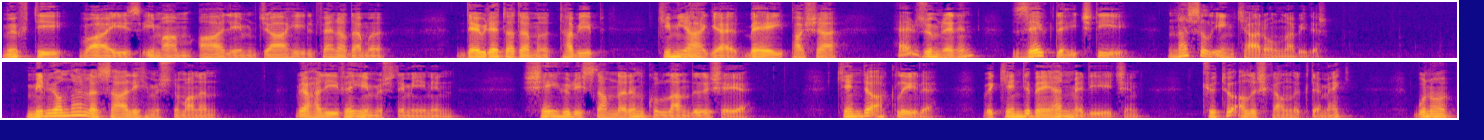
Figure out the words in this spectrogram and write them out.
Müfti, vaiz, imam, alim, cahil, fen adamı, devlet adamı, tabip, kimyager, bey, paşa her zümrenin zevkle içtiği nasıl inkar olunabilir? Milyonlarla salih Müslümanın ve halife-i Müsliminin Şeyhül İslamların kullandığı şeye kendi aklı ile ve kendi beğenmediği için kötü alışkanlık demek, bunu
